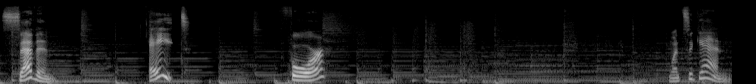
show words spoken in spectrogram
7 8 4 Once again,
